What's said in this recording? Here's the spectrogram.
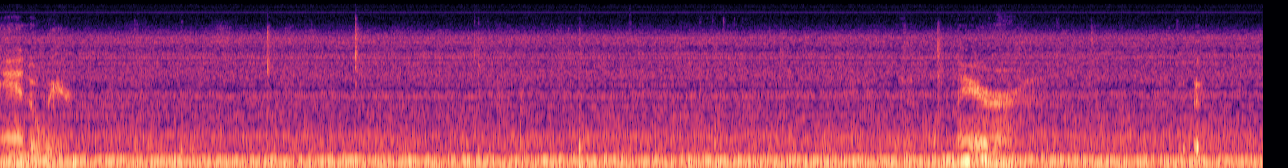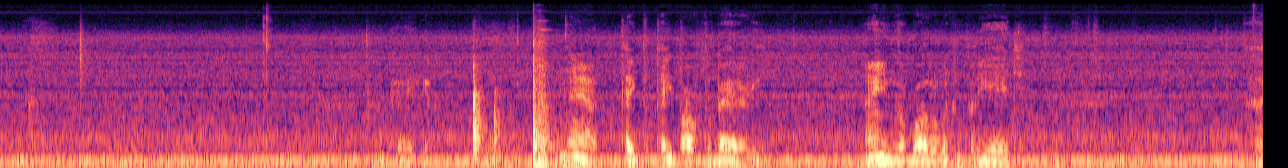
And over here. Tape off the battery. I ain't even gonna bother looking for the edge.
